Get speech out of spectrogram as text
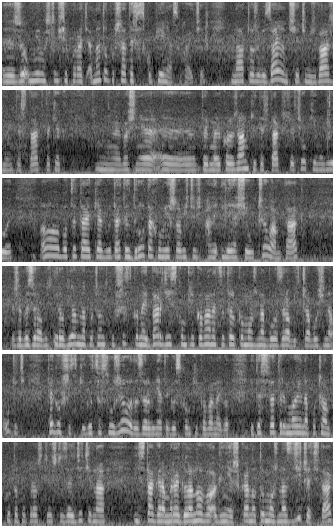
Y, Że umiemy z czym się poradzić, a na to potrzeba też skupienia, słuchajcie. Na to, żeby zająć się czymś ważnym też, tak? Tak jak mm, właśnie e, te moje koleżanki też tak, przyjaciółki mówiły, o, bo ty tak jakby na tych drutach umiesz robić czymś, ale ile ja się uczyłam, tak? Żeby zrobić. I robiłam na początku wszystko najbardziej skomplikowane, co tylko można było zrobić. Trzeba było się nauczyć tego wszystkiego, co służyło do zrobienia tego skomplikowanego. I te swetry moje na początku, to po prostu jeśli zajdziecie na Instagram reglanowo Agnieszka, no to można zdziczeć, tak?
